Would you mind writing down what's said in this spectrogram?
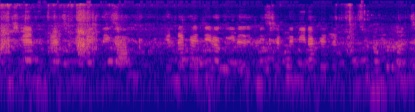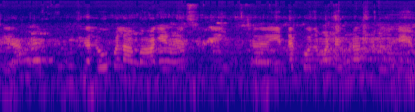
మంచిగా అయింది ఫ్రెండ్స్. మేమైతే ఇక ఎండకైతే ఇక మీ చెట్టు నీడకైతే కూర్చున్నప్పుడు మంచిగా. ఇక లోపల బాగా ఎండ వస్తుంది. ఎండకు పోదామంటే కూడా అసలు ఏం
